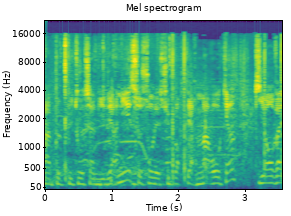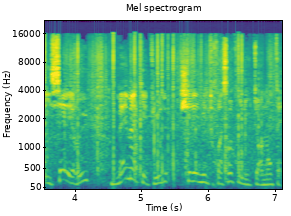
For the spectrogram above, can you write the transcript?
Un peu plus tôt samedi dernier, ce sont les supporters marocains qui envahissaient les rues. Même inquiétude chez les 1300 conducteurs nantais.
